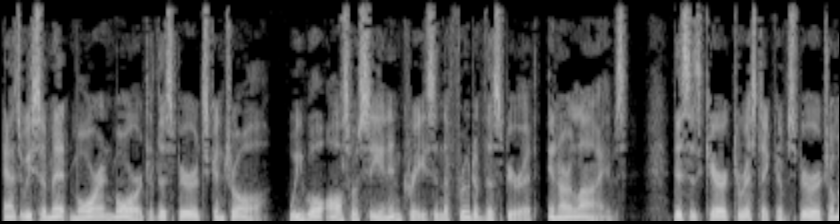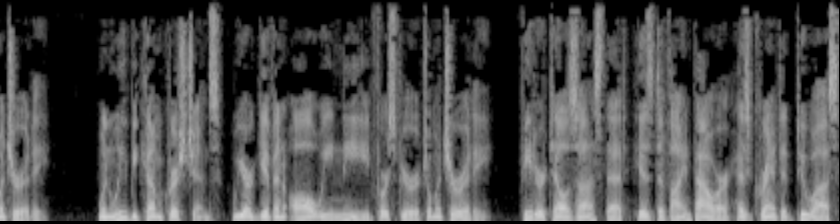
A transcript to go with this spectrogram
As we submit more and more to the Spirit's control, we will also see an increase in the fruit of the Spirit in our lives. This is characteristic of spiritual maturity. When we become Christians, we are given all we need for spiritual maturity. Peter tells us that his divine power has granted to us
